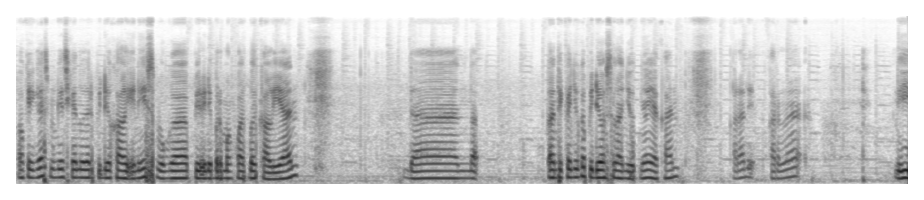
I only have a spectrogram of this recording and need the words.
Oke guys, mungkin sekian dari video kali ini. Semoga video ini bermanfaat buat kalian. Dan nantikan juga video selanjutnya ya kan. Karena karena di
